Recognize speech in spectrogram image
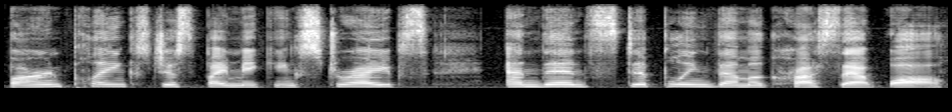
barn planks just by making stripes and then stippling them across that wall.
